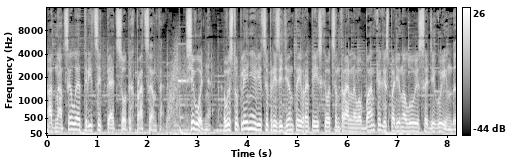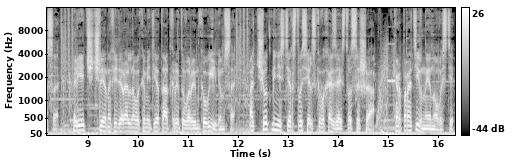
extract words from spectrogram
1,35%. Сегодня выступление вице-президента Европейского центрального банка господина Луиса Дигуиндеса, речь члена Федерального комитета открытого рынка Уильямса, отчет Министерства сельского хозяйства США. Корпоративные новости.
